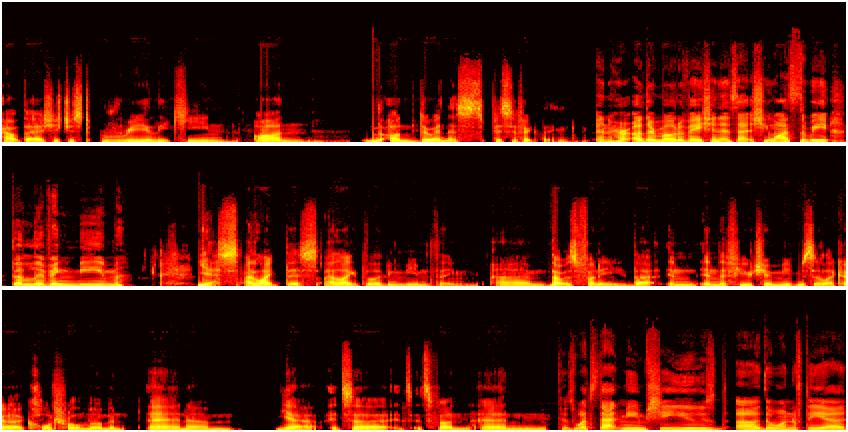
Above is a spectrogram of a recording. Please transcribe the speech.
out there. She's just really keen on on doing this specific thing. And her other motivation is that she wants to be the living meme. Yes, I like this. I like the living meme thing. Um, that was funny. That in in the future, memes are like a cultural moment, and um, yeah, it's uh, it's it's fun. And Cause what's that meme she used? Uh, the one with the uh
